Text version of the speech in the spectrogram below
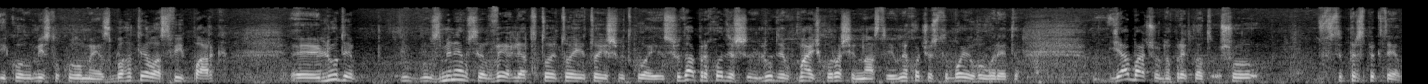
і, і місто Коломия, збагатила свій парк. Е, Люди змінився вигляд тої, тої, тої швидкої. Сюди приходиш, люди мають хороший настрій, вони хочуть з тобою говорити. Я бачу, наприклад, що в перспективу.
